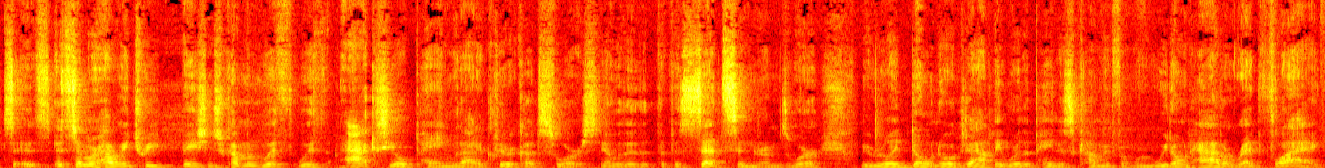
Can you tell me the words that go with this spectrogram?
So it's, it's similar how we treat patients who come in with, with axial pain without a clear-cut source. You know, the, the facet syndromes where we really don't know exactly where the pain is coming from. We, we don't have a red flag,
